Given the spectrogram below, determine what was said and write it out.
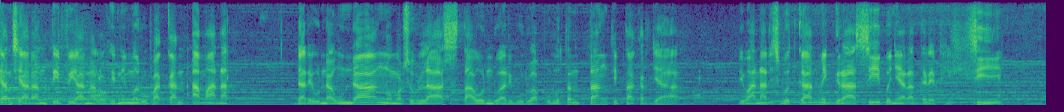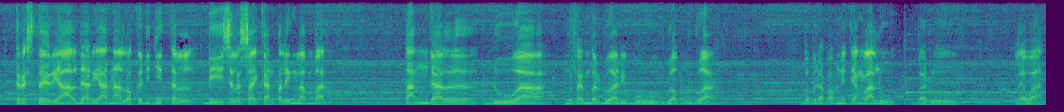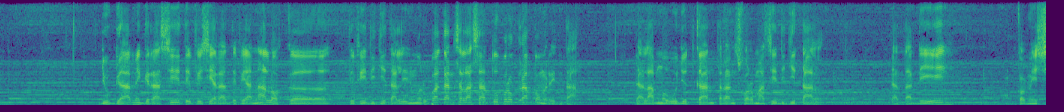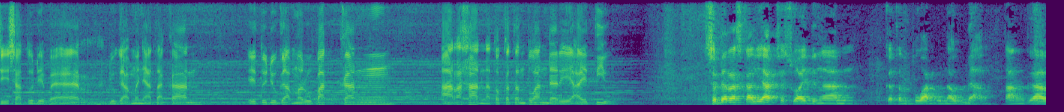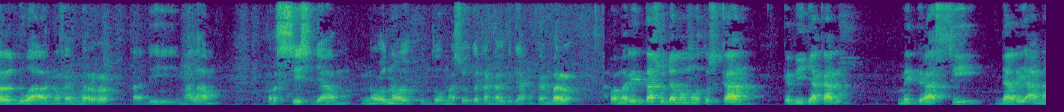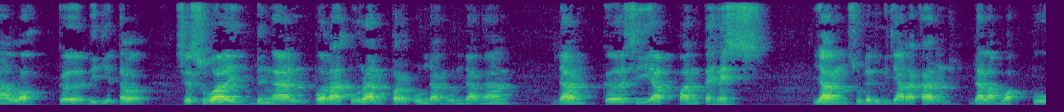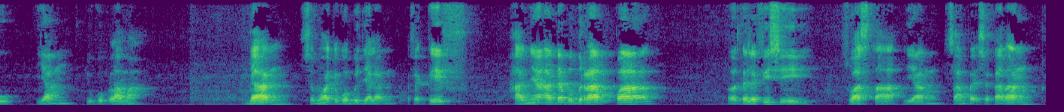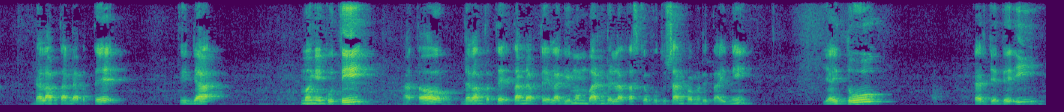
perhatian siaran TV analog ini merupakan amanat dari Undang-Undang Nomor 11 Tahun 2020 tentang Cipta Kerja di mana disebutkan migrasi penyiaran televisi terestrial dari analog ke digital diselesaikan paling lambat tanggal 2 November 2022 beberapa menit yang lalu baru lewat. Juga migrasi TV siaran TV analog ke TV digital ini merupakan salah satu program pemerintah dalam mewujudkan transformasi digital. Dan tadi Komisi 1 DPR juga menyatakan itu juga merupakan arahan atau ketentuan dari ITU. Saudara sekalian, sesuai dengan ketentuan undang-undang, tanggal 2 November tadi malam persis jam 00 untuk masuk ke tanggal 3 November, pemerintah sudah memutuskan kebijakan migrasi dari analog ke digital sesuai dengan peraturan perundang-undangan dan kesiapan teknis yang sudah dibicarakan dalam waktu yang cukup lama. Dan semua cukup berjalan efektif. Hanya ada beberapa uh, televisi swasta yang sampai sekarang dalam tanda petik tidak mengikuti atau dalam petik tanda petik lagi membandel atas keputusan pemerintah ini yaitu RCTI,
